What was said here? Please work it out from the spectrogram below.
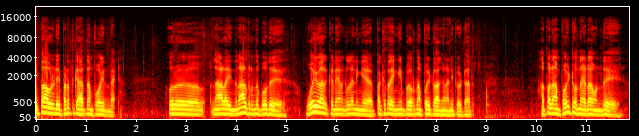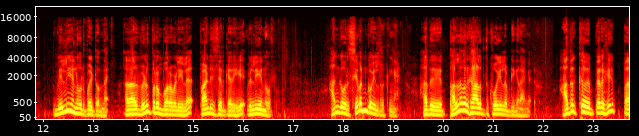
இப்போ அவருடைய படத்துக்காகத்தான் போயிருந்தேன். ஒரு நாலஞ்சு நாள் இருந்தபோது ஓய்வாக இருக்க நேரங்களில் நீங்கள் பக்கத்தில் எங்கேயும் போய் தான் போயிட்டு வாங்கன்னு அனுப்பிவிட்டார் அப்போ நான் போயிட்டு வந்த இடம் வந்து வில்லியனூர் போயிட்டு வந்தேன். அதாவது விழுப்புரம் போகிற வழியில் பாண்டிச்சேரிக்கு அருகே வில்லியனூர். அங்கே ஒரு சிவன் கோயில் இருக்குங்க. அது பல்லவர் காலத்து கோயில் அப்படிங்கிறாங்க. அதற்கு பிறகு ப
